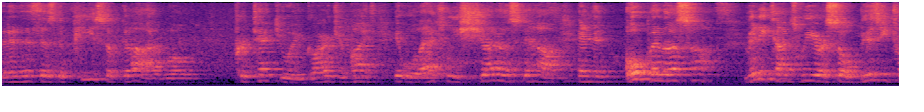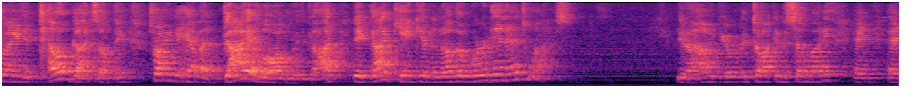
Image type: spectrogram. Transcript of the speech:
and then it says the peace of God will protect you and guard your minds. It will actually shut us down and then open us up. Many times we are so busy trying to tell God something, trying to have a dialogue with God, that God can't get another word in edgewise. You know, how have you ever been talking to somebody and, and,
